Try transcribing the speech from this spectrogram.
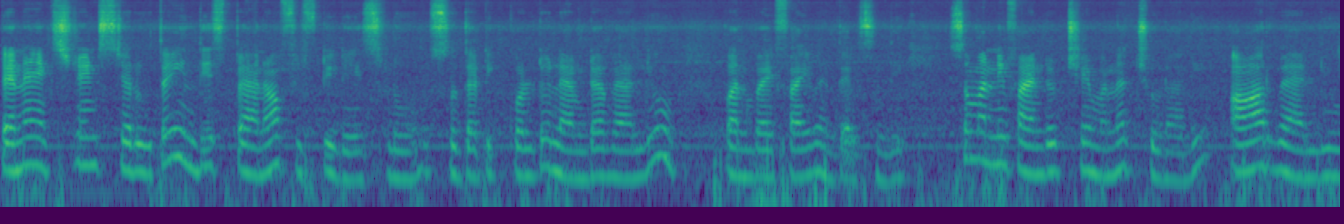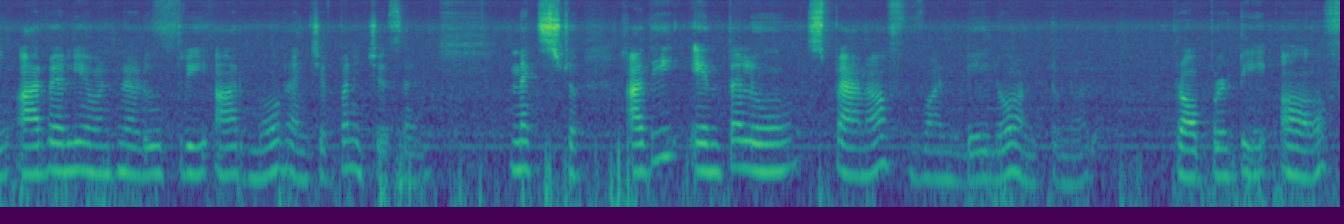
టెన్ యాక్సిడెంట్స్ జరుగుతాయి in the span of fifty డేస్లో so that equal to lambda value one by five అని తెలిసింది. సో మనని ఫైండ్ అవుట్ చేయమన్నా చూడాలి. ఆర్ వాల్యూ ఆర్ వాల్యూ ఏమంటున్నాడు? త్రీ ఆర్ మోర్ అని చెప్పని ఇచ్చేసాడు నెక్స్ట్ అది ఎంతలో? స్పాన్ ఆఫ్ వన్ డేలో అంటున్నాడు. Property of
